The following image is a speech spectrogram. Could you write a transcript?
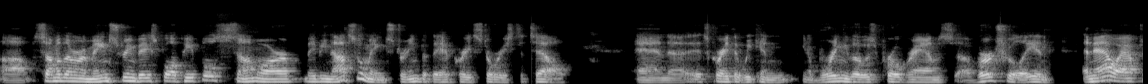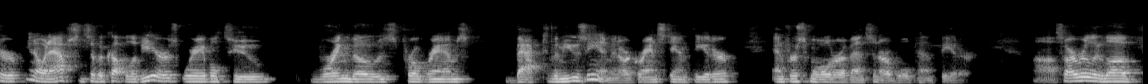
Uh, some of them are mainstream baseball people. Some are maybe not so mainstream, but they have great stories to tell. And uh, it's great that we can, you know, bring those programs uh, virtually. And and now, after you know an absence of a couple of years, we're able to bring those programs back to the museum in our grandstand theater and for smaller events in our bullpen theater. Uh, so I really love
